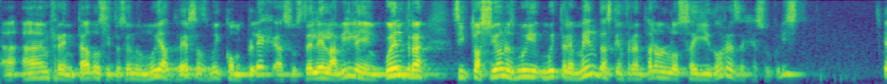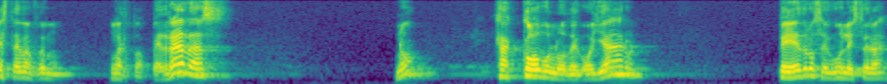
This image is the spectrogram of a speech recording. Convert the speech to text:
ha, enfrentado situaciones muy adversas, muy complejas. Usted lee la Biblia y encuentra situaciones muy, muy tremendas que enfrentaron los seguidores de Jesucristo. Esteban fue muerto a pedradas, ¿no? Jacobo lo degollaron. Pedro, según la historia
